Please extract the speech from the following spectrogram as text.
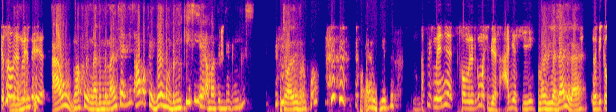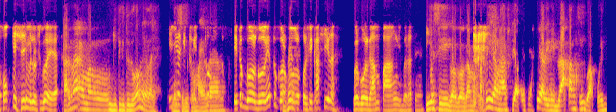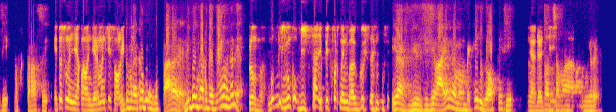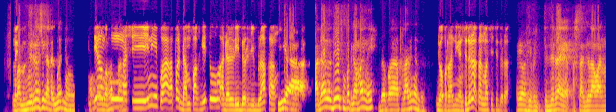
Kesel ya ngeliatnya ya? Aku ngapa ya nggak demen aja sih anjing. Aku ya gue emang dengki sih ya sama tim-tim Inggris. Kecuali Liverpool. Makanya gitu. Tapi mainnya kalau menurut gue masih biasa aja sih. Masih biasa aja kan. Lebih ke hoki sih menurut gue ya. Karena emang gitu-gitu doang ya lah. Dari Iya segi gitu, permainan. Itu gol-golnya tuh gol-gol kualifikasi lah. Gol-gol gampang ibaratnya. Iya sih gol-gol gampang. Tapi yang harus diapresiasi ya lini belakang sih. Gue akuin sih. Keras sih. Itu semenjak lawan Jerman sih solid Itu mereka belum parah ya. Dia belum pernah kebobolan kan ya? mbak. Gue bingung kok bisa ya Pickford main bagus. Iya. Di sisi lain memang backnya juga oke sih. ya ada Tot sama Maguire. Maguire sih kata gue emang dia langsung banget, ngasih ini pak apa dampak gitu. Ada leader di belakang. Iya, padahal dia sempat gak main nih, berapa pertandingan tuh? dua pertandingan. Cedera kan masih cedera? Iya masih cedera ya, pas lagi lawan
